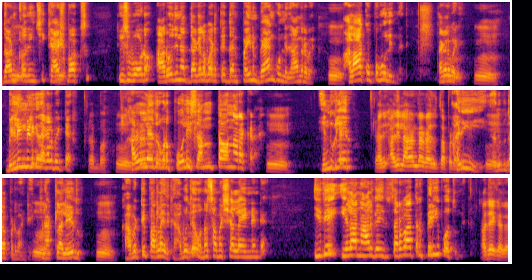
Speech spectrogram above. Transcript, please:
దాంట్లో నుంచి క్యాష్ బాక్స్ తీసుకుపోవడం. ఆ రోజు నాకు తగలబడితే దాని పైన బ్యాంక్ ఉండేది ఆంధ్ర బ్యాంక్. అలా కుప్పకూలింది అది తగలబడి. బిల్డింగ్ బిల్డింగ్ తగలబెట్టారు. కళ్ళ ఎదురుగుండా పోలీసులు అంతా ఉన్నారు అక్కడ. ఎందుకు లేరు? అది అది అది తప్పడం అది అదుపు తప్పడం అంటే. ఇప్పుడు అట్లా లేదు. కాబట్టి పర్లేదు. కాకపోతే ఉన్న సమస్యల్లో ఏంటంటే ఇది ఇలా నాలుగైదు తర్వాత పెరిగిపోతుంది. అదే కదా.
